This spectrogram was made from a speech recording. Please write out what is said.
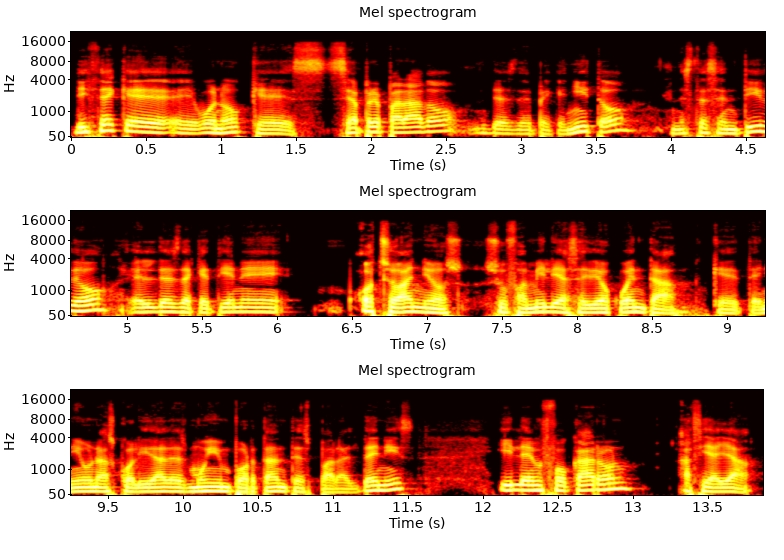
Dice que, eh, bueno, que se ha preparado desde pequeñito, en este sentido, él desde que tiene ocho años su familia se dio cuenta que tenía unas cualidades muy importantes para el tenis y le enfocaron hacia allá.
